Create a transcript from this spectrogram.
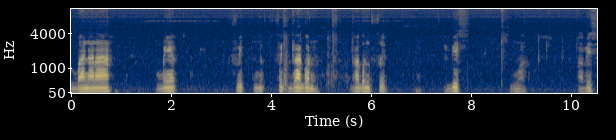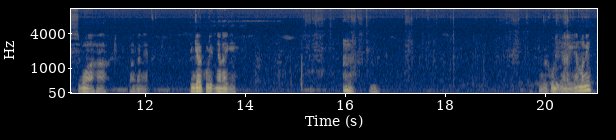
Banana. Milk fruit fruit dragon. Dragon fruit. Habis semua. Habis semua ha. Makannya. Tinggal kulitnya lagi. Tinggal kulitnya lagi kan mana habis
